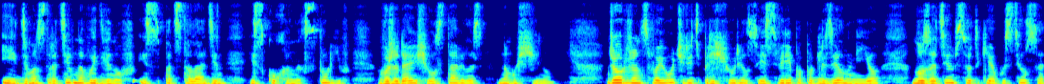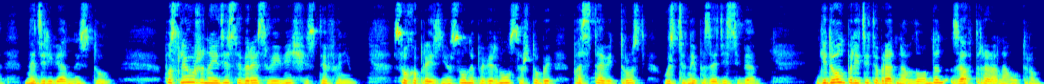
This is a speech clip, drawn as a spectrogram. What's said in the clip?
и, демонстративно выдвинув из-под стола один из кухонных стульев, выжидающе уставилась на мужчину. Джорджин, в свою очередь, прищурился и свирепо поглядел на нее, но затем все-таки опустился на деревянный стул. «После ужина иди собирай свои вещи, Стефани», — сухо произнес он и повернулся, чтобы поставить трость у стены позади себя. «Гидеон полетит обратно в Лондон завтра рано утром».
